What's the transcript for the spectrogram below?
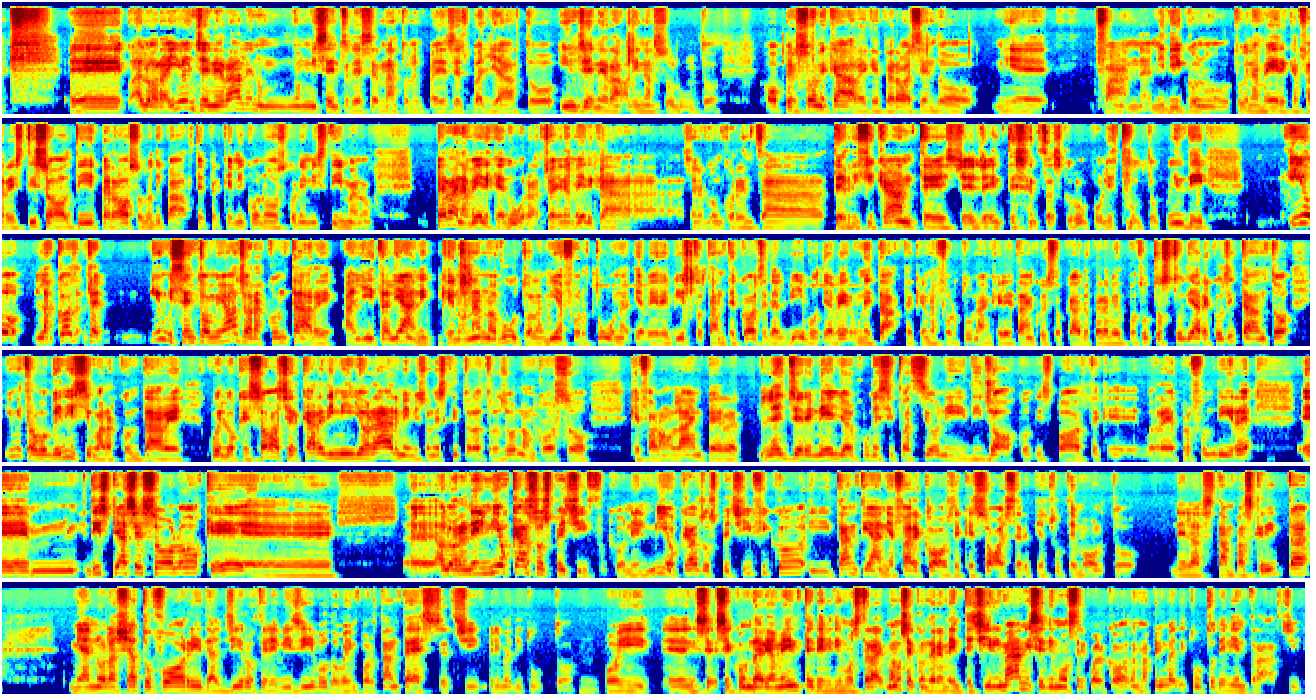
eh, allora, io in generale non, non, mi sento di essere nato nel paese sbagliato, in generale, in assoluto. Ho persone care che però, essendo mie fan, mi dicono tu in America faresti soldi, però sono di parte perché mi conoscono e mi stimano. Però in America è dura, cioè in America c'è una concorrenza terrificante, c'è gente senza scrupoli e tutto. Quindi io la cosa, cioè, io mi sento a mio agio a raccontare agli italiani che non hanno avuto la mia fortuna di avere visto tante cose dal vivo, di avere un'età, perché è una fortuna anche l'età in questo caso, per aver potuto studiare così tanto, io mi trovo benissimo a raccontare quello che so, a cercare di migliorarmi. Mi sono iscritto l'altro giorno a un corso che farò online per leggere meglio alcune situazioni di gioco, di sport che vorrei approfondire. Ehm, dispiace solo che... Eh, eh, allora, nel mio caso specifico, nel mio caso specifico, i tanti anni a fare cose che so essere piaciute molto nella stampa scritta mi hanno lasciato fuori dal giro televisivo dove è importante esserci prima di tutto. Mm. Poi eh, se- secondariamente devi dimostrare, ma non secondariamente, ci rimani se dimostri qualcosa, ma prima di tutto devi entrarci.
